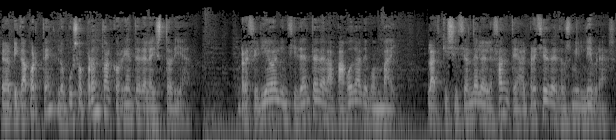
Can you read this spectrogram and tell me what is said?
Pero Picaporte lo puso pronto al corriente de la historia. Refirió el incidente de la pagoda de Bombay, la adquisición del elefante al precio de dos mil libras,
